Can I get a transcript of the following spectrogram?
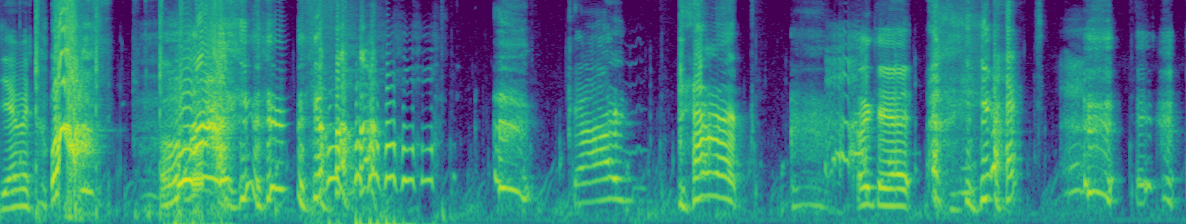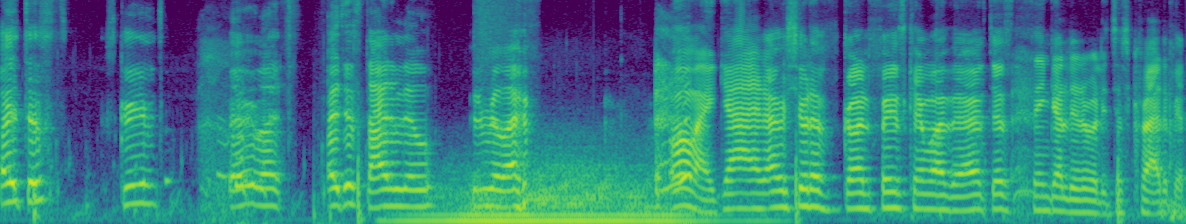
damn it. Whoa! God damn it. Okay. I, I just screamed very much. I just died a little in real life. Oh my god, I should have gone face cam on there. I just think I literally just cried a bit.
